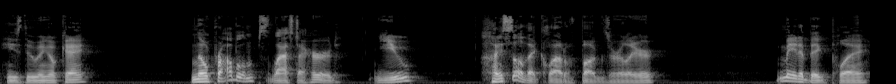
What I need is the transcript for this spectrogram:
He's doing okay? No problems, last I heard. You? I saw that cloud of bugs earlier. Made a big play.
